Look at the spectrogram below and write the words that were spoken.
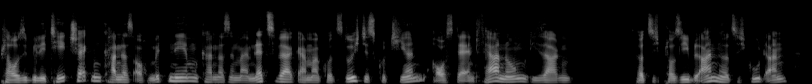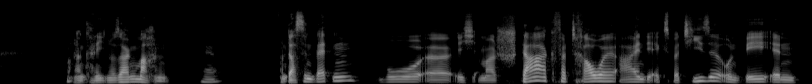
Plausibilität checken, kann das auch mitnehmen, kann das in meinem Netzwerk einmal kurz durchdiskutieren aus der Entfernung. Die sagen, hört sich plausibel an, hört sich gut an. Und dann kann ich nur sagen, machen. Ja. Und das sind Wetten, wo äh, ich immer stark vertraue, A, in die Expertise und B, in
